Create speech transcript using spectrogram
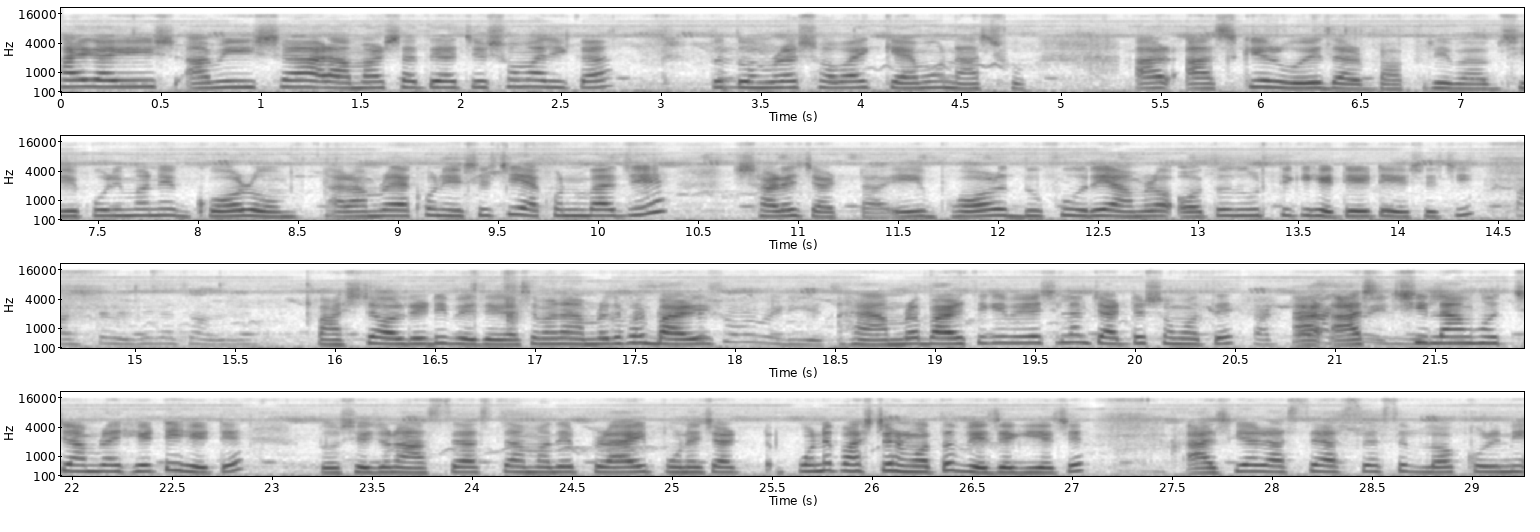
হাই গাইস আমি ঈশা আর আমার সাথে আছে সোমালিকা। তো তোমরা সবাই কেমন আছো? আর আজকের ওয়েদার বাপরে বাপ যে পরিমাণে গরম। আর আমরা এখন এসেছি এখন বাজে সাড়ে চারটা। এই ভর দুপুরে আমরা অত দূর থেকে হেঁটে হেঁটে এসেছি। পাঁচটা বেজে গেছে পাঁচটা অলরেডি বেজে গেছে। মানে আমরা যখন বাড়ি হ্যাঁ আমরা বাড়ি থেকে বেরিয়েছিলাম চারটের সময়তে। আর আসছিলাম হচ্ছে আমরা হেঁটে হেঁটে। তো সেই জন্য আস্তে আস্তে আমাদের প্রায় পৌনে চারটা পৌনে পাঁচটার মতো বেজে গিয়েছে। আজকে আর আস্তে আস্তে আস্তে ব্লগ করিনি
